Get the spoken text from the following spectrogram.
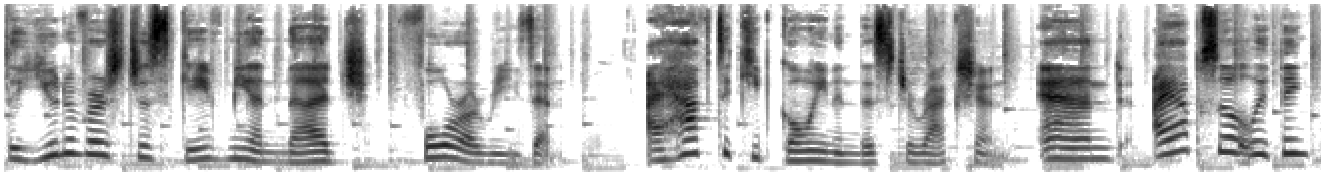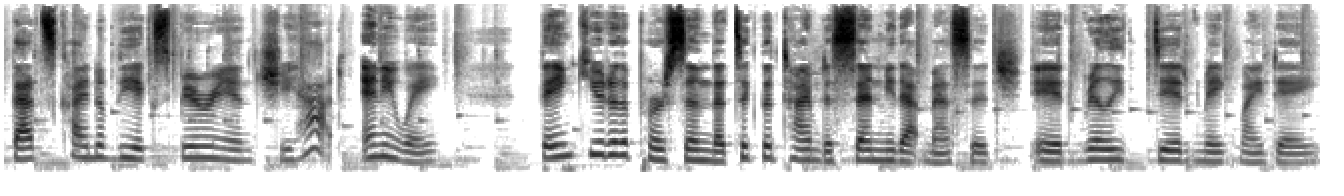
the universe just gave me a nudge for a reason. I have to keep going in this direction. And I absolutely think that's kind of the experience she had. Anyway, thank you to the person that took the time to send me that message. It really did make my day.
